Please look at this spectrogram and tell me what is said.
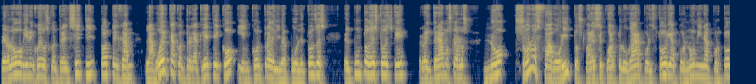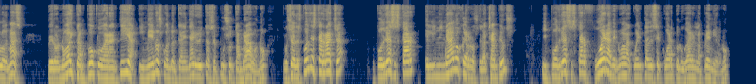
Pero luego vienen juegos contra el City, Tottenham, la vuelta contra el Atlético y en contra de Liverpool. Entonces, el punto de esto es que, reiteramos, Carlos, no son los favoritos para ese cuarto lugar por historia, por nómina, por todo lo demás pero no hay tampoco garantía, y menos cuando el calendario ahorita se puso tan bravo, ¿no? O sea, después de esta racha, podrías estar eliminado, Carlos, de la Champions, y podrías estar fuera de nueva cuenta de ese cuarto lugar en la Premier, ¿no?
